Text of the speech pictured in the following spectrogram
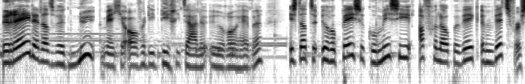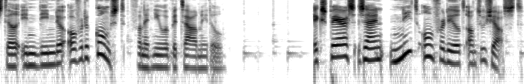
De reden dat we het nu met je over die digitale euro hebben, is dat de Europese Commissie afgelopen week een wetsvoorstel indiende over de komst van het nieuwe betaalmiddel. Experts zijn niet onverdeeld enthousiast.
